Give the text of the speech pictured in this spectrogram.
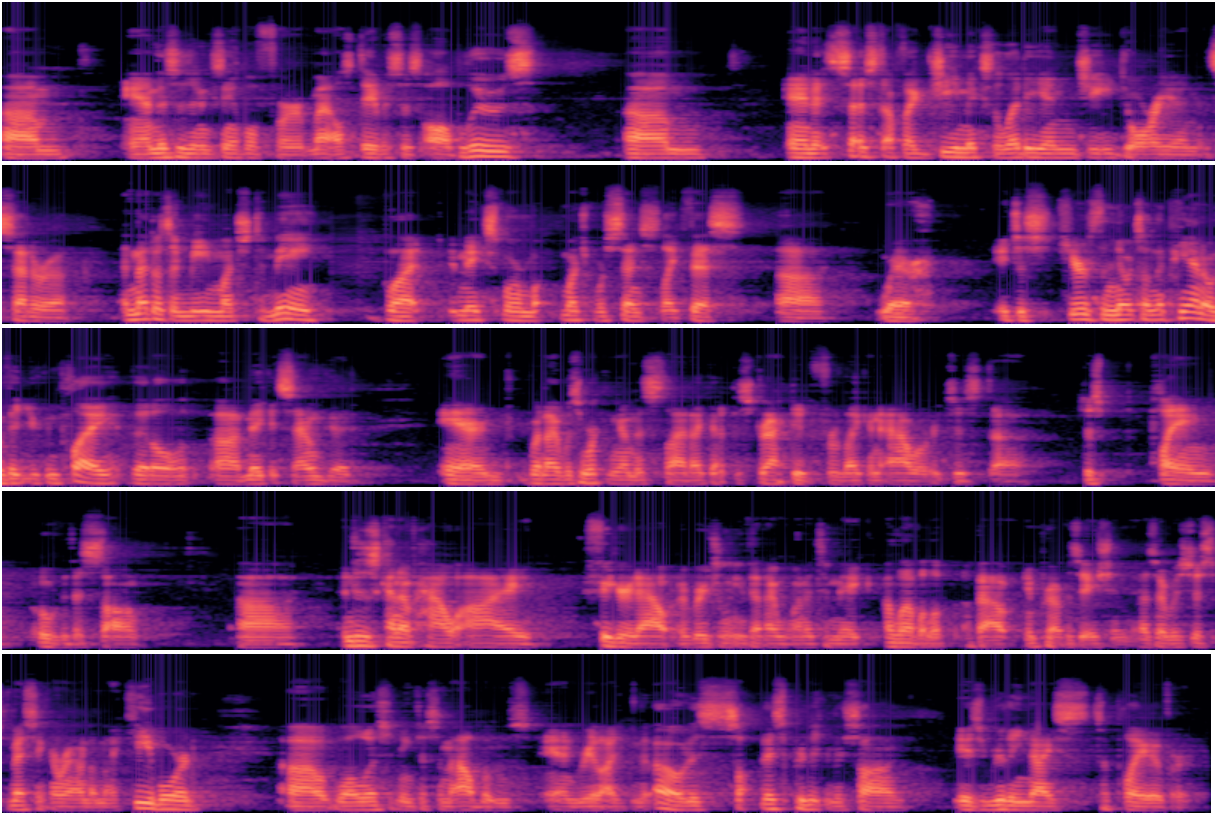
Um, and this is an example for Miles Davis's All Blues. Um, and it says stuff like G Mixolydian, G Dorian, etc. And that doesn't mean much to me, but it makes more, much more sense like this, uh, where it just, here's the notes on the piano that you can play that'll uh, make it sound good. And when I was working on this slide, I got distracted for like an hour just, uh, just playing over this song. Uh, and this is kind of how I figured out originally that I wanted to make a level of, about improvisation as I was just messing around on my keyboard uh, while listening to some albums and realizing that, oh, this, this particular song is really nice to play over.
